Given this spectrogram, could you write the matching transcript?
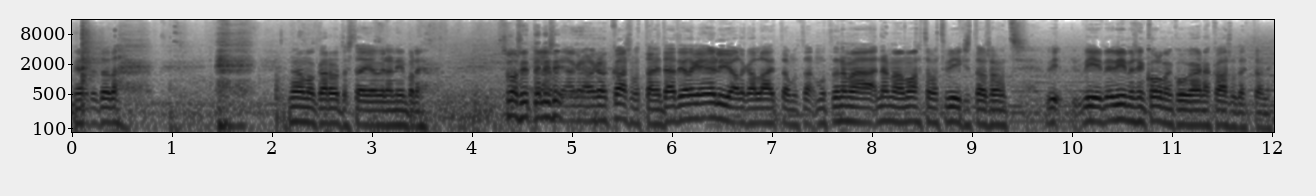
näitä tota, naamakarvotusta ei ole vielä niin paljon Suosittelisin... Aikana alkanut kasvattaa, niin täytyy jotenkin öljyä alkaa laittaa, mutta, mutta nämä, nämä mahtavat viikset on saanut vi, vi, viimeisen kolmen kuukauden kasvatettua, niin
